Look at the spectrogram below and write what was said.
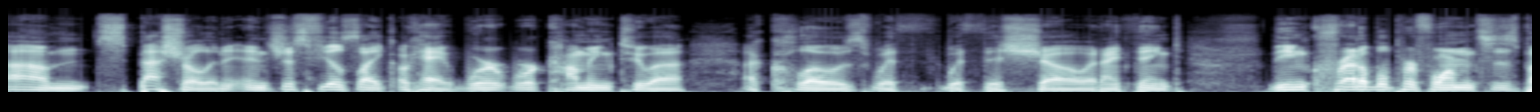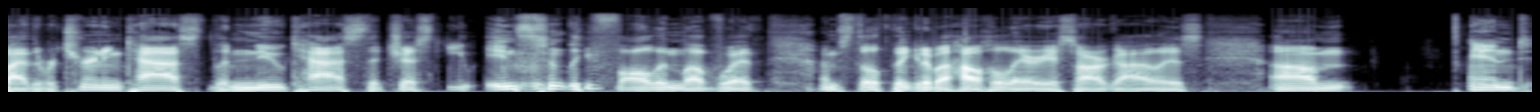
um, special and, and it just feels like okay we're we're coming to a, a close with with this show and I think the incredible performances by the returning cast, the new cast that just you instantly fall in love with. I'm still thinking about how hilarious Argyle is. Um, and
